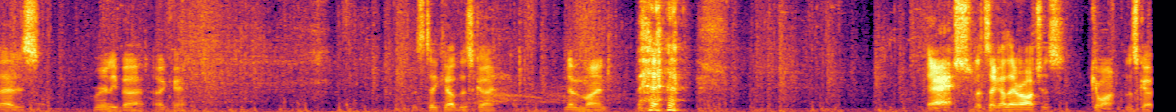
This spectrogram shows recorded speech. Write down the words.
That is really bad. Okay. Let's take out this guy. Never mind. yes, let's take out their archers. Come on, let's go.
